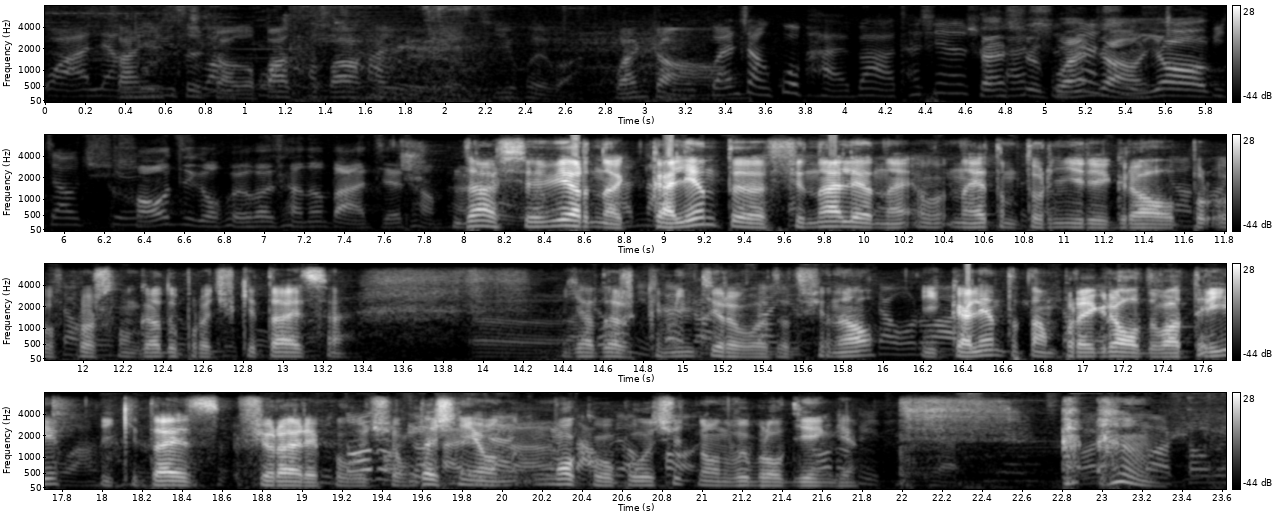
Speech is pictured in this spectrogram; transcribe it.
哇，两三一个一直四找个八四八还有点机会吧。馆长，馆长过牌吧，他现在手但是牌实在馆长是要比较缺。好几个回合才能把结场牌 Да, 够 все 了 верно. Калента в финале на, на этом турнире играл пр- в прошлом году против китайца. 呃 Я даже комментировал этот финал. И Калента там проиграл 2-3, и китаец Феррари получил. Точнее, он мог его получить, но он выбрал деньги.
